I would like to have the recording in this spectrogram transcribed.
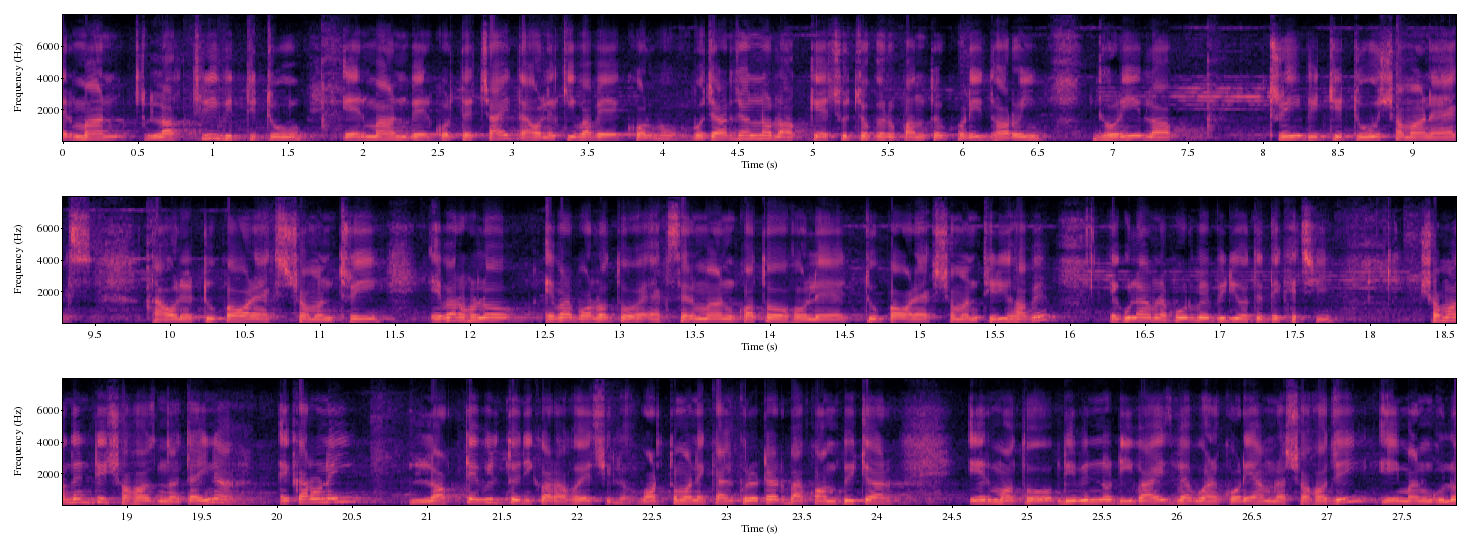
এর মান লক থ্রি ভিত্তি টু এর মান বের করতে চাই, তাহলে কীভাবে করব? বোঝার জন্য লগকে সূচকে রূপান্তর করি, ধরি ধরি লগ থ্রি ভিত্তি টু সমান এক্স তাহলে টু পাওয়ার এক্স সমান থ্রি এবার হলো, এবার বলো তো এক্সের মান কত হলে টু পাওয়ার এক্স সমান থ্রি হবে? এগুলো আমরা পূর্বে ভিডিওতে দেখেছি। সমাধানটি সহজ নয়, তাই না? এ কারণেই লগ টেবিল তৈরি করা হয়েছিল। বর্তমানে ক্যালকুলেটর বা কম্পিউটার এর মতো বিভিন্ন ডিভাইস ব্যবহার করে আমরা সহজেই এই মানগুলো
